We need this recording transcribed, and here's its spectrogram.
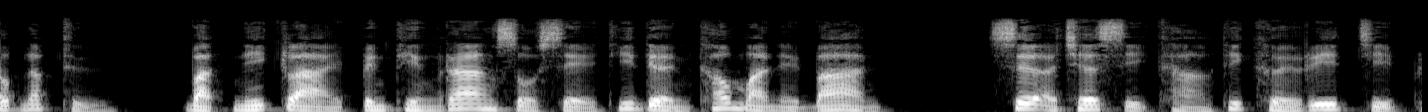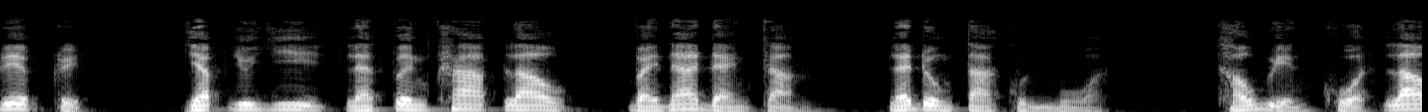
รพนับถือ บัดนี้กลายเป็นเพียงร่างโซเซที่เดินเข้ามาในบ้าน เสื้ออเชิดสีขาวที่เคยรีดจีบเรียบกริบ ยับยุยี่และเปื้อนคราบเหล้าใบหน้าแดงก่ำและดวงตาขุ่นมัว เขาเหวี่ยงขวดเหล้า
